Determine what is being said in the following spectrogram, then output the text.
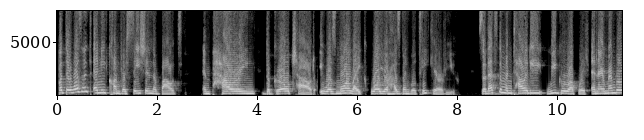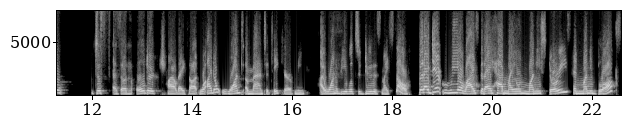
But there wasn't any conversation about empowering the girl child. It was more like, well, your husband will take care of you. So that's the mentality we grew up with. And I remember just as an older child, I thought, well, I don't want a man to take care of me. I want to be able to do this myself. But I didn't realize that I had my own money stories and money blocks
